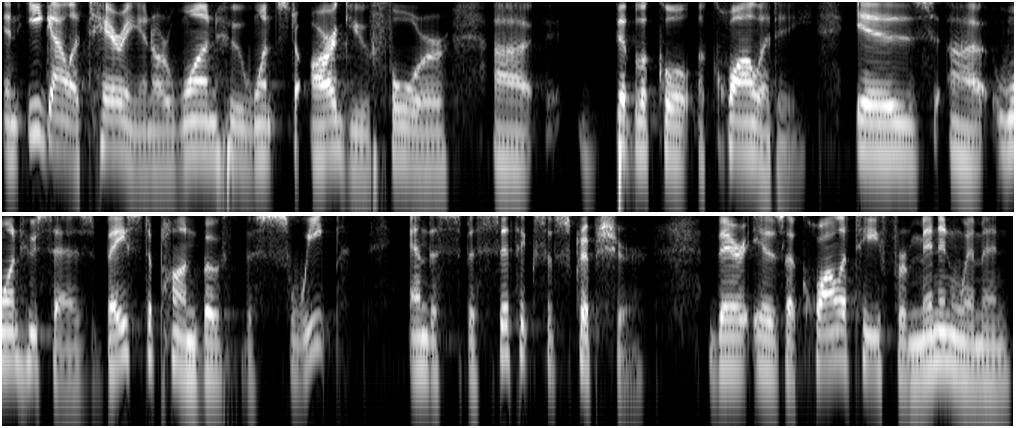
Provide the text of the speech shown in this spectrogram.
an egalitarian, or one who wants to argue for uh, biblical equality, is uh, one who says, based upon both the sweep and the specifics of Scripture, there is a quality for men and women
